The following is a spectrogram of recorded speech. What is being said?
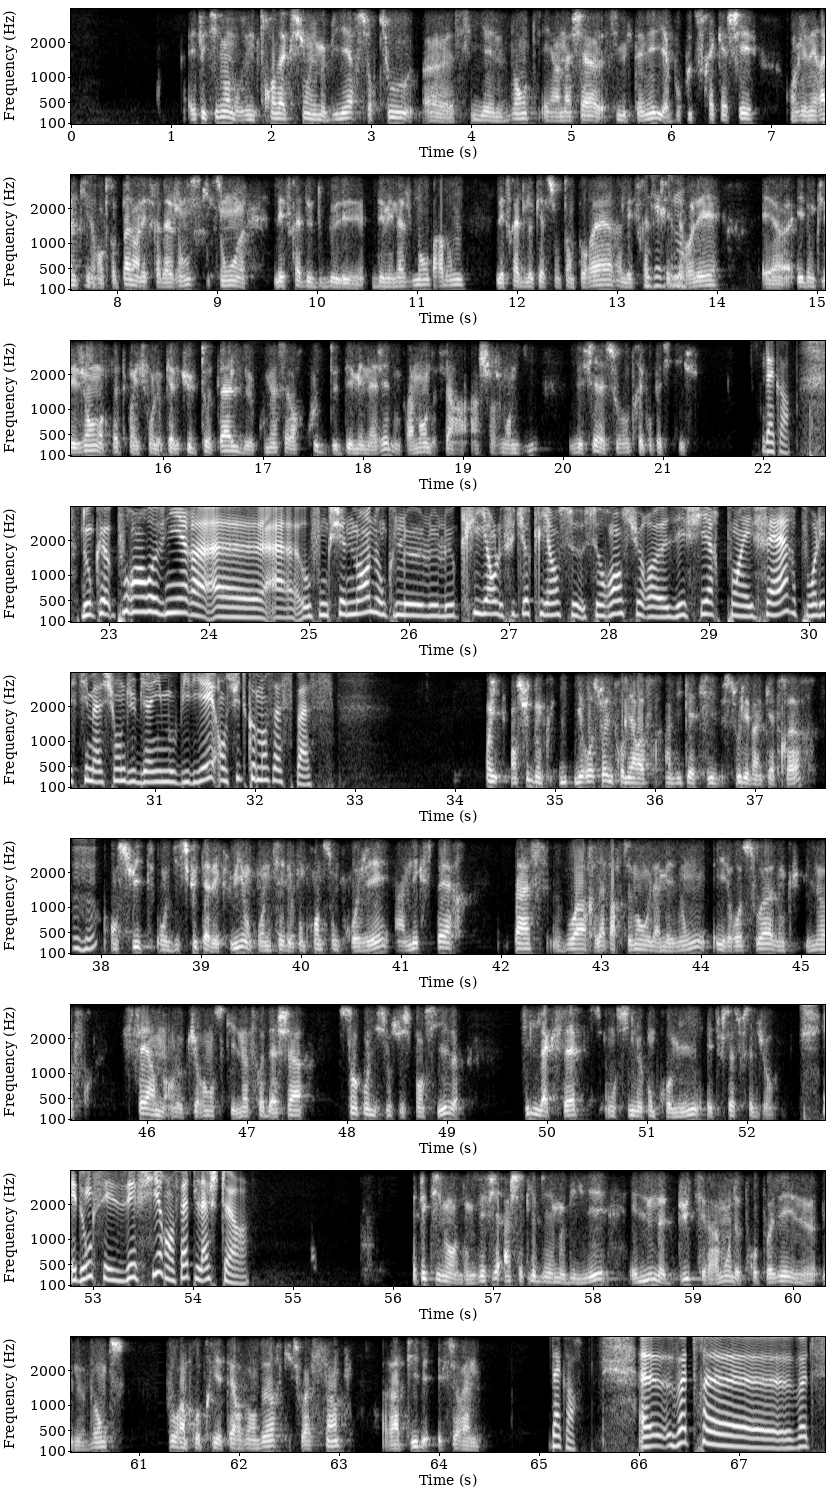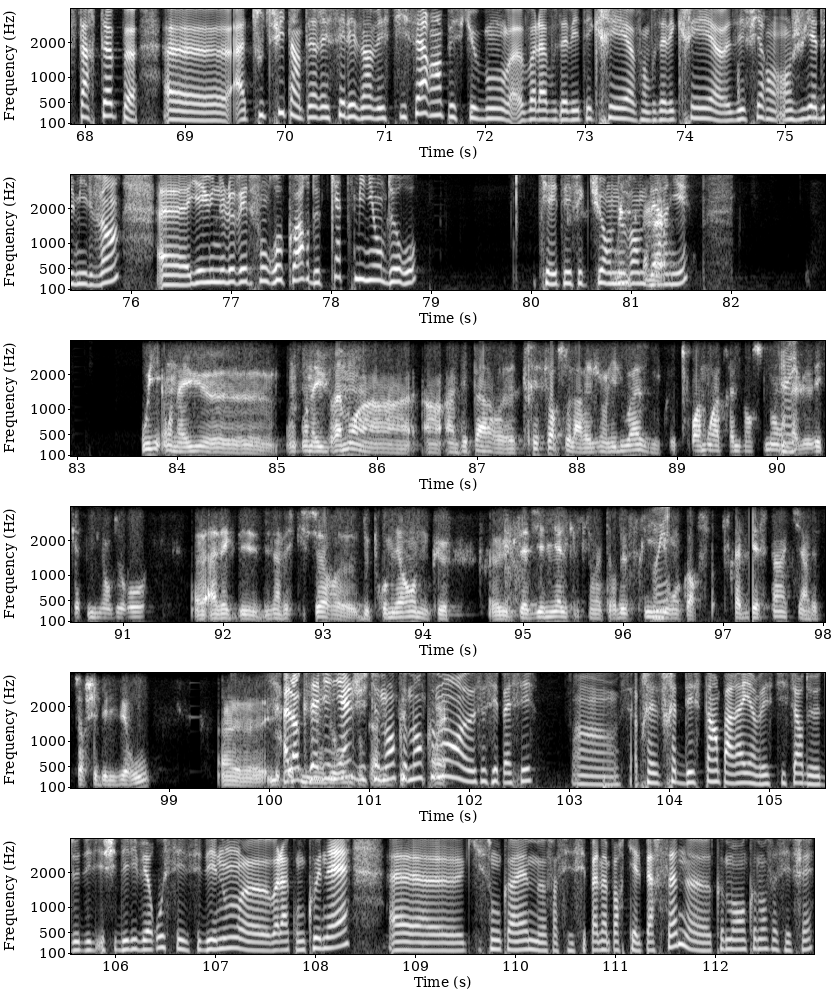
Effectivement, dans une transaction immobilière, surtout euh, s'il y a une vente et un achat simultané, il y a beaucoup de frais cachés en général qui ne rentrent pas dans les frais d'agence, qui sont les frais de double déménagement, pardon, les frais de location temporaire, les frais de crédit relais. Et, euh, et, donc les gens, en fait, quand ils font le calcul total de combien ça leur coûte de déménager, donc vraiment de faire un changement de vie, Zephyr est souvent très compétitif. D'accord. Donc euh, pour en revenir euh, au fonctionnement, donc le, le, client, le futur client se, se rend sur zephyr.fr pour l'estimation du bien immobilier. Ensuite, comment ça se passe? Oui, ensuite, donc, il reçoit une première offre indicative sous les 24 heures. Mhm. Ensuite, on discute avec lui, on, on essaie de comprendre son projet. Un expert passe voir l'appartement ou la maison et il reçoit donc une offre ferme, en l'occurrence, qui est une offre d'achat sans condition suspensive. S'il l'accepte, on signe le compromis et tout ça sous 7 jours. Et donc, c'est Zephyr, en fait, l'acheteur Effectivement, donc Zephyr achète le bien immobilier et nous, notre but, c'est vraiment de proposer une, une vente pour un propriétaire vendeur qui soit simple, rapide et sereine. D'accord. Euh, votre euh, votre start-up euh, a tout de suite intéressé les investisseurs, hein, puisque bon, euh, voilà, vous avez été créé, enfin vous avez créé Zephyr en, juillet 2020. il y a eu une levée de fonds record de 4 millions d'euros qui a été effectuée en novembre dernier. Oui, on a eu on, a eu vraiment un, un, un, départ très fort sur la région lilloise. Donc trois mois après le lancement, on a levé 4 millions d'euros avec des, des, investisseurs de premier rang. Donc euh, Xavier Niel, qui est le fondateur de Free, ou encore Fred Destin, qui est investisseur chez Deliveroo. Euh, Alors Xavier Niel, justement, comment, comment euh, ça s'est passé? Enfin, après Fred Destin, pareil, investisseur de, de, de chez Deliveroo, c'est des noms euh, voilà qu'on connaît, euh, qui sont quand même, enfin c'est pas n'importe quelle personne. Euh, comment comment ça s'est fait?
